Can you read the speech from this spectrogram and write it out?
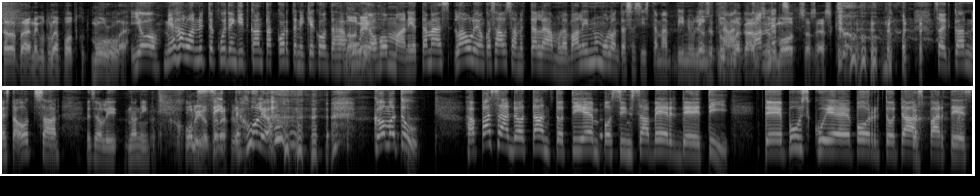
Katsotaan ennen kuin tulee potkut mulle. Joo, minä haluan nyt kuitenkin kantaa korteni kekoon tähän No niin. hommaan Ja tämä laulu, jonka Salsa on nyt tällä aamulla valinnut, mulla on tässä siis tämä vinyli. Ja se tupla kansi oli mun otsas äsken. Sait kannesta otsaan ja se oli, no niin. Tärähti Sitten Julio. Como tú. Ha pasado tanto tiempo sin saber de ti. Te busqué por todas partes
